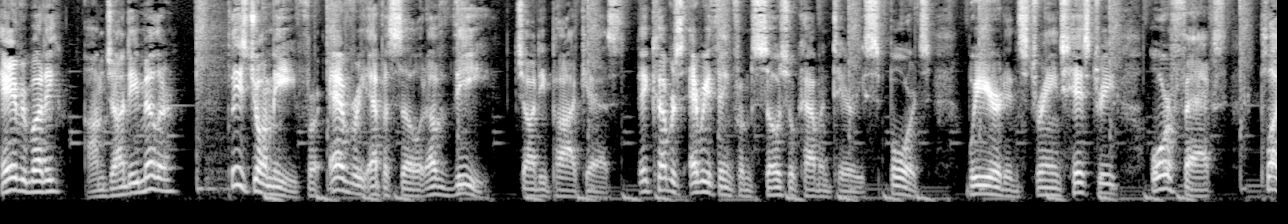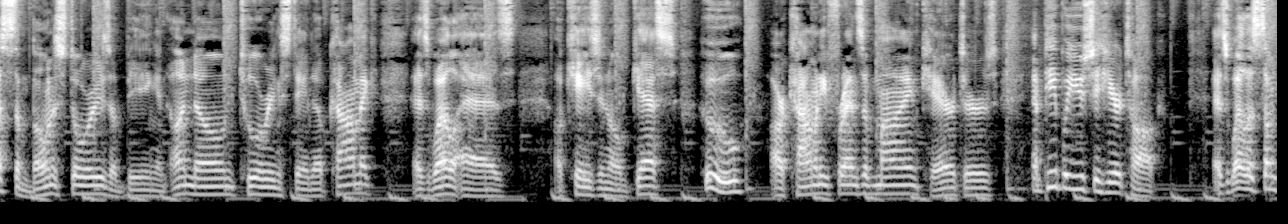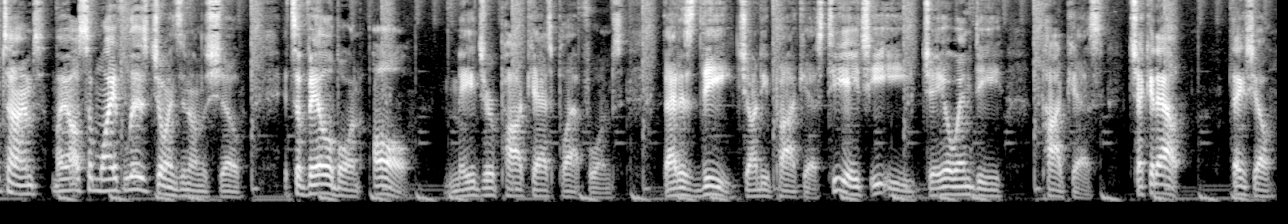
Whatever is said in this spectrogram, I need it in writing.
Hey, everybody, I'm Jon D. Miller. Please join me for every episode of the Jon D. Podcast. It covers everything from social commentary, sports, weird and strange history, or facts, plus some bonus stories of being an unknown touring stand up comic, as well as occasional guests who are comedy friends of mine, characters, and people you should hear talk. As well as sometimes my awesome wife Liz joins in on the show. It's available on all major podcast platforms. That is the Jon D Podcast, T H E E J O N D Podcast. Check it out. Thanks, y'all.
